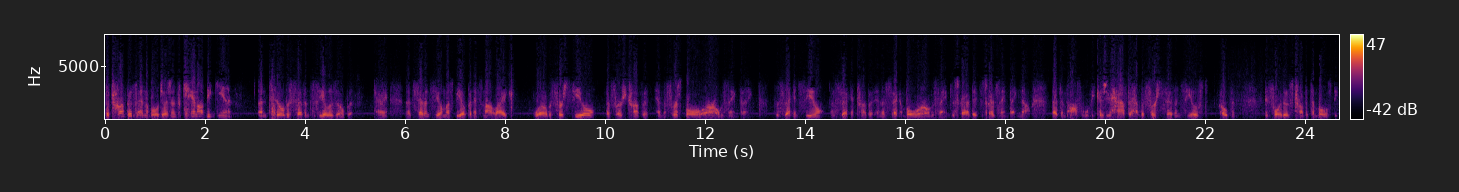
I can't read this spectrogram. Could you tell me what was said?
the trumpets and the bowl judgments cannot begin until the seventh seal is open. Okay, that seventh seal must be open. It's not like well, the first seal, the first trumpet, and the first bowl are all the same thing. The second seal, the second trumpet, and the second bowl are all the same. Describe they describe the same thing. No, that's impossible because you have to have the first seven seals open before those trumpets and bowls be,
